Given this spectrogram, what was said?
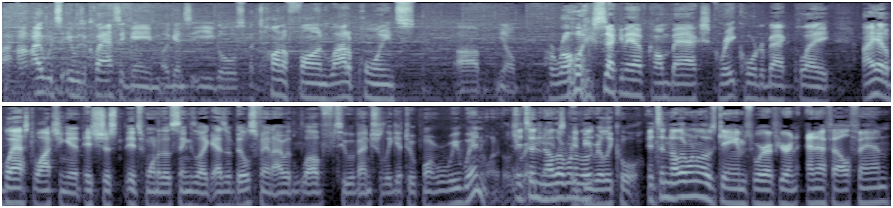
I, I would say it was a classic game against the Eagles. A ton of fun, a lot of points. Uh, you know, heroic second half comebacks, great quarterback play. I had a blast watching it. It's just it's one of those things like as a Bills fan, I would love to eventually get to a point where we win one of those. It's another games. one It'd of those, be really cool. It's another one of those games where if you're an NFL fan,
